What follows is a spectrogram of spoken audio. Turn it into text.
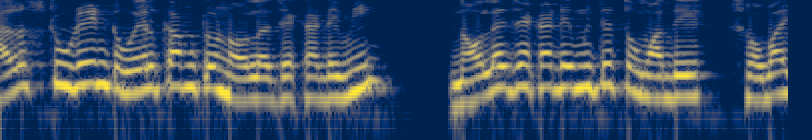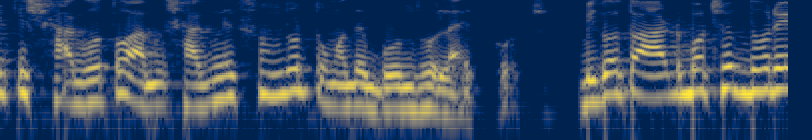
Hello student welcome to knowledge academy knowledge একাডেমিতে তোমাদের সবাইকে স্বাগত। আমি সাগ্নিক সুন্দর, তোমাদের বন্ধু লাইভ কোচ বিগত আট বছর ধরে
